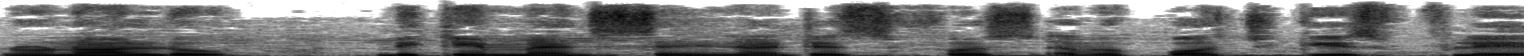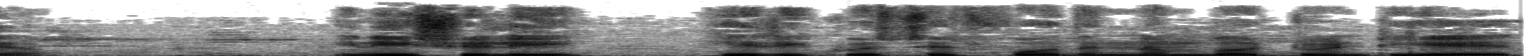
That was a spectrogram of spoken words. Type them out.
Ronaldo became Manchester United's first ever Portuguese player. Initially, he requested for the number 28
